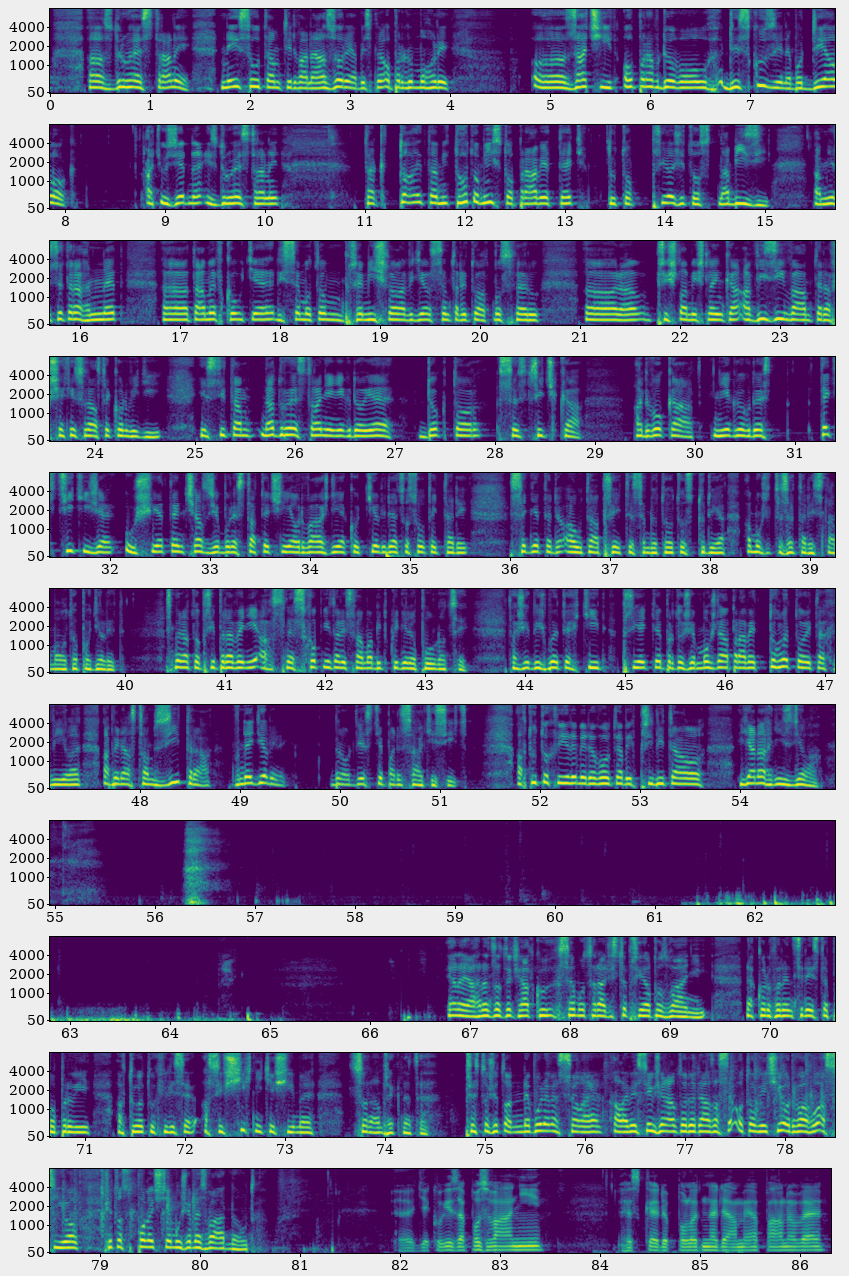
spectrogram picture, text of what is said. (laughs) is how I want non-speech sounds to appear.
z druhé strany, nejsou tam ty dva názory, názory, aby jsme opravdu mohli uh, začít opravdovou diskuzi nebo dialog, ať už z jedné i z druhé strany, tak to tam, tohoto místo právě teď tuto příležitost nabízí. A mně se teda hned uh, táme v koutě, když jsem o tom přemýšlel a viděl jsem tady tu atmosféru, uh, přišla myšlenka a vyzývám teda všechny, co nás teď vidí, jestli tam na druhé straně někdo je doktor, sestřička, advokát, někdo, kdo je teď cítí, že už je ten čas, že bude statečný a odvážný jako ti lidé, co jsou teď tady, sedněte do auta a přijďte sem do tohoto studia a můžete se tady s náma o to podělit. Jsme na to připraveni a jsme schopni tady s váma být klidně do půlnoci. Takže když budete chtít, přijďte, protože možná právě tohle je ta chvíle, aby nás tam zítra v neděli bylo 250 tisíc. A v tuto chvíli mi dovolte, abych přivítal Jana Hnízděla. Jane, já hned za začátku jsem moc rád, že jste přijal pozvání. Na konferenci nejste poprvé a v tuhle tu chvíli se asi všichni těšíme, co nám řeknete. Přestože to nebude veselé, ale myslím, že nám to dodá zase o to větší odvahu a sílu, že to společně můžeme zvládnout. Eh, děkuji za pozvání. Hezké dopoledne, dámy a pánové.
